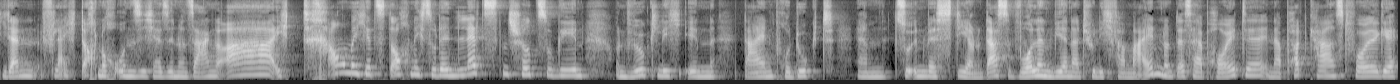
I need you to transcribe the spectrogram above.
die dann vielleicht doch noch unsicher sind und sagen, ah, ich traue mich jetzt doch nicht so den letzten Schritt zu gehen und wirklich in dein Produkt ähm, zu investieren. Und das wollen wir natürlich vermeiden und deshalb heute in der Podcast-Folge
